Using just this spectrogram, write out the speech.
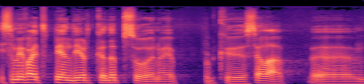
isso também vai depender de cada pessoa, não é? Porque, sei lá. ah,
